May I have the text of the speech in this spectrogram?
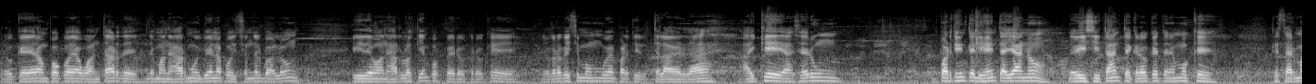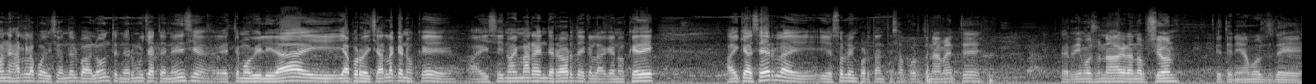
Creo que era un poco de aguantar, de, manejar muy bien la posición del balón y de manejar los tiempos, pero creo que yo creo que hicimos un buen partido. La verdad, hay que hacer un, partido inteligente allá, no, de visitante. Creo que tenemos que, que estar manejar la posición del balón, tener mucha tenencia, este, movilidad y, y aprovechar la que nos quede. Ahí sí no hay margen de error de que la que nos quede hay que hacerla y, eso es lo importante. Desafortunadamente perdimos una gran opción que teníamos de,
